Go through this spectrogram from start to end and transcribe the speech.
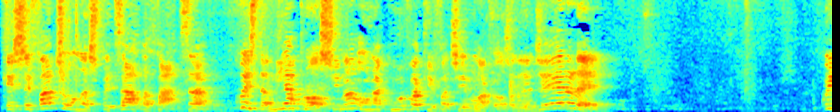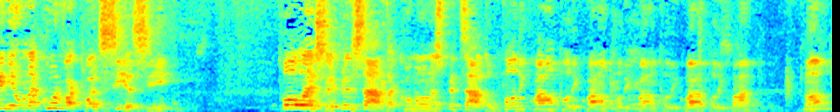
Che se faccio una spezzata pazza, questa mi approssima a una curva che faceva una cosa del genere. Quindi una curva qualsiasi può essere pensata come una spezzata un po' di qua, un po' di qua, un po' di qua, un po' di qua, un po' di qua. No?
